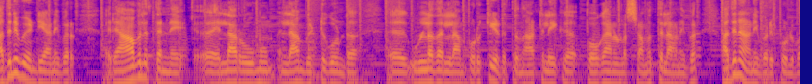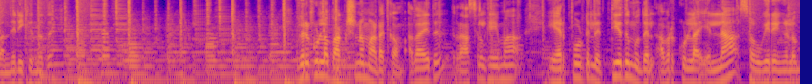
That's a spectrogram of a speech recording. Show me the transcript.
അതിനുവേണ്ടിയാണ് ഇവർ രാവിലെ തന്നെ എല്ലാ റൂമും എല്ലാം വിട്ടുകൊണ്ട് ഉള്ളതെല്ലാം പൊറുക്കിയെടുത്ത് നാട്ടിലേക്ക് പോകാനുള്ള ശ്രമത്തിലാണ് ഇവർ അതിനാണ് ഇവർ ഇപ്പോൾ വന്നിരിക്കുന്നത്. ഇവർക്കുള്ള ഭക്ഷണം അടക്കം അതായത് റാസൽ ഖൈമ എയർപോർട്ടിൽ എത്തിയത് മുതൽ അവർക്കുള്ള എല്ലാ സൗകര്യങ്ങളും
